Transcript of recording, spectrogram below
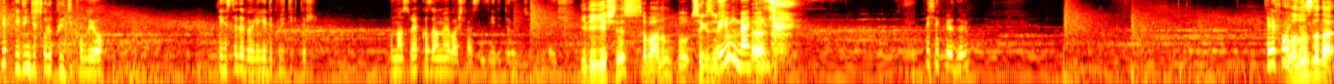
Hep yedinci soru kritik oluyor. Teniste de böyle yedi kritiktir. Ondan sonra hep kazanmaya başlarsınız yedi dört, yedi beş. 7'yi geçtiniz Sabah Hanım. Bu 8. soru. Öyle miyim ben? Evet. Teşekkür ederim. Telefon. Alanınızla da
